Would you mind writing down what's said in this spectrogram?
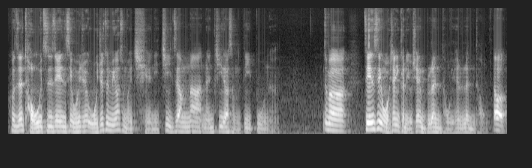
或者是投资这件事情，我就觉得我就是没有什么钱，你记账那能记到什么地步呢？那么。这件事情，我相信可能有些人不认同，有些人认同到，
